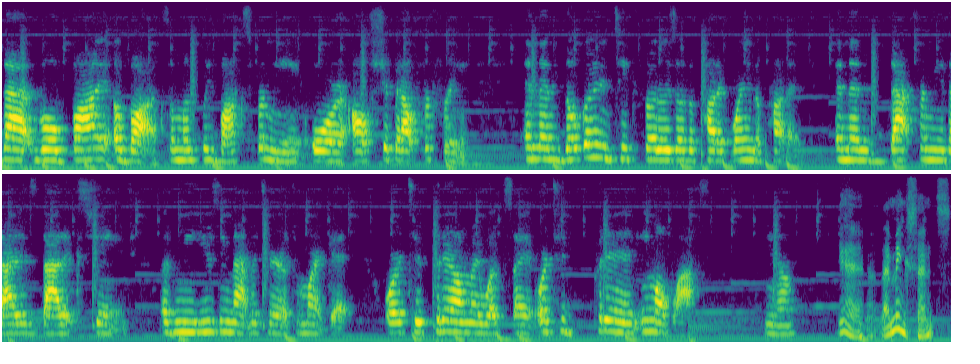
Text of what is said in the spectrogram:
that will buy a box, a monthly box for me, or I'll ship it out for free. And then they'll go ahead and take photos of the product wearing the product. And then that for me, that is that exchange of me using that material to market or to put it on my website or to put it in an email blast, you know? Yeah, that makes sense.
